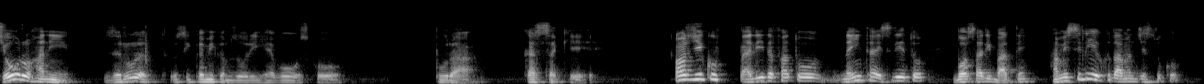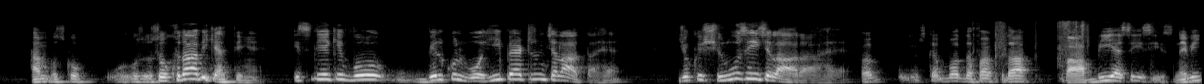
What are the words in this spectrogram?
जो रूहानी ज़रूरत उसकी कमी कमज़ोरी है वो उसको पूरा कर सके और ये को पहली दफ़ा तो नहीं था, इसलिए तो बहुत सारी बातें। हम इसलिए खुदामंद यस्सु को, हम उसको उसको खुदा भी कहते हैं। इसलिए कि वो बिल्कुल वही पैटर्न चला आता है, जो कि शुरू से ही चला आ रहा है। और उसका बहुत दफ़ा खुदा बाप भी ऐसे ही इसने भी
